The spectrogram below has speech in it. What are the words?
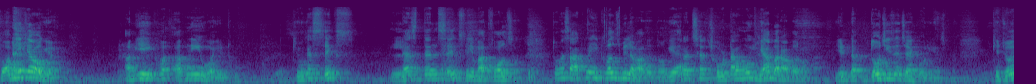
तो अब ये क्या हो गया? अब ये इक्वल अब नहीं हुआ ये ट्रू क्योंकि सिक्स लेस देन सिक्स ये बात फॉल्स है। तो मैं साथ में इक्वल्स भी लगा देता हूँ कि यार अच्छा छोटा हो या बराबर हो। ये दो चीज़ें चेक हो रही हैं इसमें कि जो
